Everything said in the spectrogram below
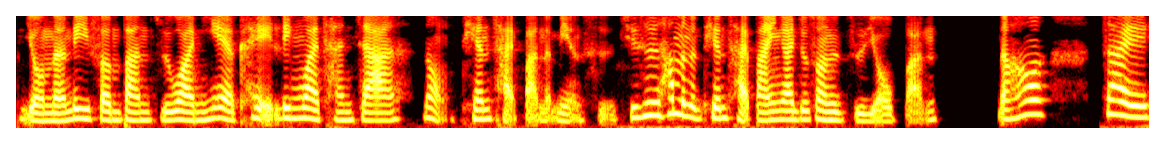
有能力分班之外，你也可以另外参加那种天才班的面试。其实他们的天才班应该就算是资优班。然后在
